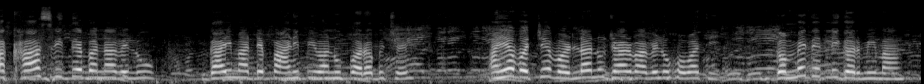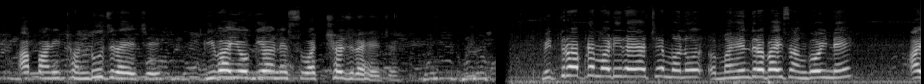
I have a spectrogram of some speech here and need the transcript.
આ ખાસ રીતે બનાવેલું ગાય માટે પાણી પીવાનું પરબ છે. અહીંયા વચ્ચે વડલાનું ઝાડ વાવેલું હોવાથી ગમે તેટલી ગરમીમાં આ પાણી ઠંડુ જ રહે છે, પીવા યોગ્ય અને સ્વચ્છ જ રહે છે. મિત્રો, આપણે મળી રહ્યા છે મનો, મહેન્દ્રભાઈ સાંગોઈને. આ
